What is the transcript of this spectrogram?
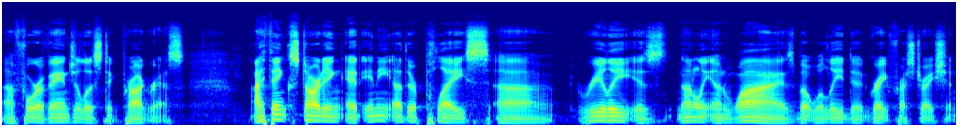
uh, for evangelistic progress. I think starting at any other place uh, really is not only unwise, but will lead to great frustration.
